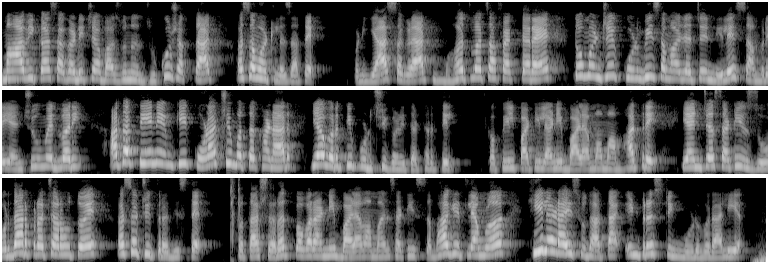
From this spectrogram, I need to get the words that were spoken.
महाविकास आघाडीच्या बाजूने झुकू शकतात असं म्हटलं जाते पण या सगळ्यात महत्त्वाचा फॅक्टर आहे तो म्हणजे कुणबी समाजाचे निलेश सांबरे यांची उमेदवारी. आता ते नेमकी कोणाची मतं खाणार यावरती पुढची गणितं ठरतील. कपिल पाटील आणि बाळ्यामामा म्हात्रे यांच्यासाठी जोरदार प्रचार होतोय असं चित्र दिसतंय. स्वतः शरद पवारांनी बाळ्यामामांसाठी सभा घेतल्यामुळं ही लढाई सुद्धा आता इंटरेस्टिंग मोडवर आली आहे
